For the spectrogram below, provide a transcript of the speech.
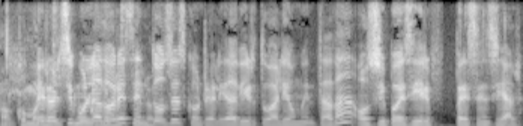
¿no? Como Pero los- el simulador es entonces con realidad virtual y aumentada o sí puedes ir presencial.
